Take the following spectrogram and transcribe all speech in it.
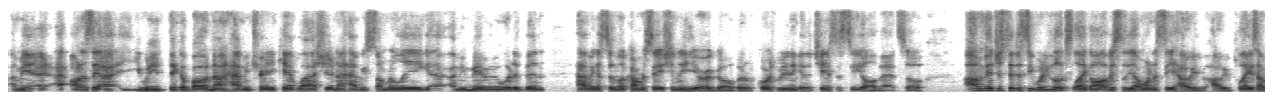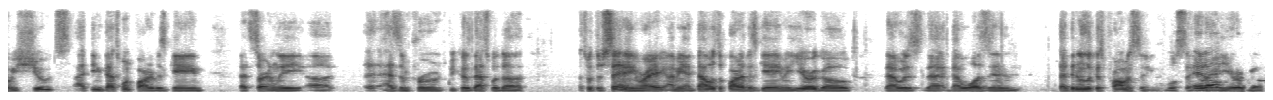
I mean, I, I, honestly, I, when you think about not having training camp last year, not having summer league, I, I mean, maybe we would have been having a similar conversation a year ago. But of course, we didn't get a chance to see all that. So I'm interested to see what he looks like. Obviously, I want to see how he how he plays, how he shoots. I think that's one part of his game that certainly uh, has improved because that's what the that's what they're saying, right? I mean, that was a part of his game a year ago that was that that wasn't that didn't look as promising. We'll say right, a year ago,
